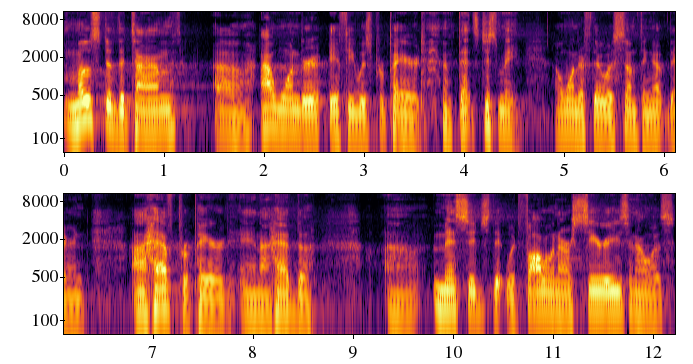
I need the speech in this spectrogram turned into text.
Most of the time, uh, I wonder if he was prepared. that's just me. I wonder if there was something up there. And I have prepared, and I had the uh, message that would follow in our series, and I was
